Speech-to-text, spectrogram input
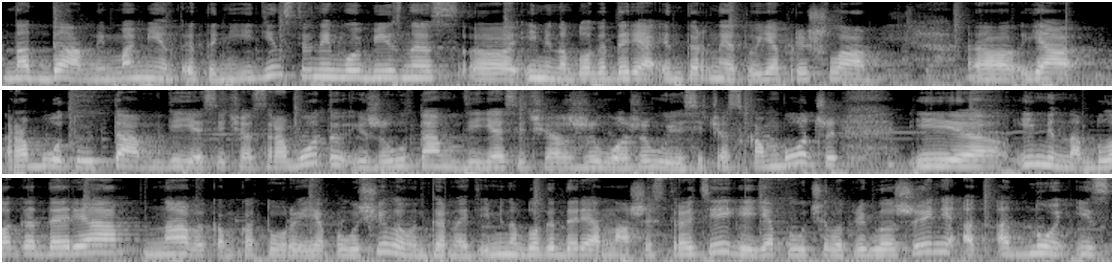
на данный момент это не единственный мой бизнес. Э, именно благодаря интернету я пришла, э, я работаю там, где я сейчас работаю и живу там, где я сейчас живу. А живу я сейчас в Камбодже. И именно благодаря навыкам, которые я получила в интернете, именно благодаря нашей стратегии я получила приглашение от одной из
